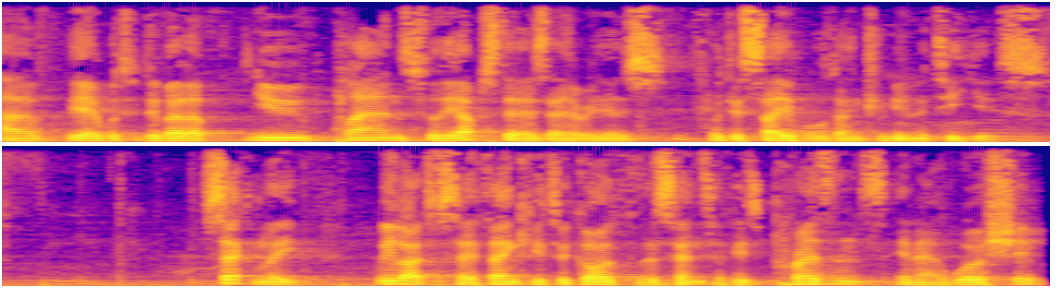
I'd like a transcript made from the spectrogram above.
have, be able to develop new plans for the upstairs areas for disabled and community use. Secondly, we'd like to say thank you to God for the sense of His presence in our worship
